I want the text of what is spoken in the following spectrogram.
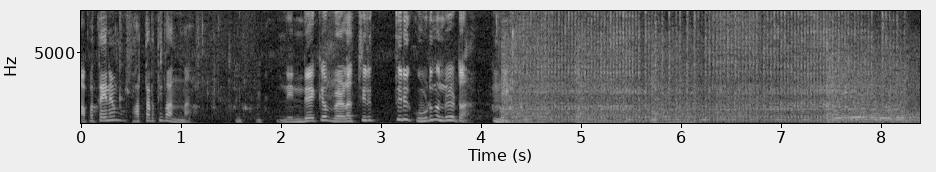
അപ്പത്തേനും പത്രത്തിൽ വന്ന. നിന്റെയൊക്കെ വിളച്ചിരിത്തിരി കൂടുന്നുണ്ട് കേട്ടാ. Senhor.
